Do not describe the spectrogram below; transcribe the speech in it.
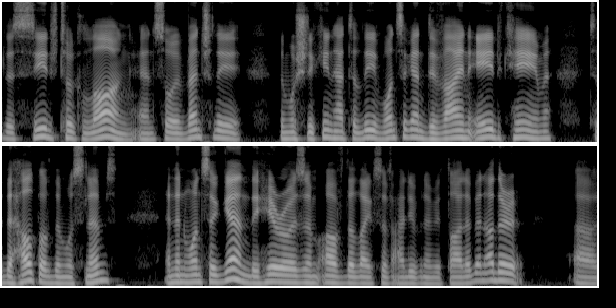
this siege took long, and so eventually the mushrikeen had to leave. Once again, divine aid came to the help of the Muslims, and then once again, the heroism of the likes of Ali ibn Abi Talib and other uh,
